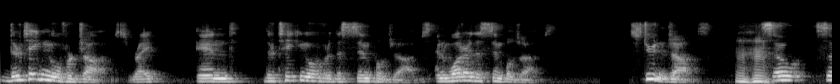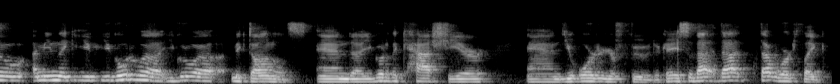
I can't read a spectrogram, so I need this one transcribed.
they're taking over jobs, right? And they're taking over the simple jobs. And what are the simple jobs? Student jobs. Mhm. So so I mean like you, you go to a you go to a McDonald's and uh, you go to the cashier and you order your food. Okay, so that that that worked like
